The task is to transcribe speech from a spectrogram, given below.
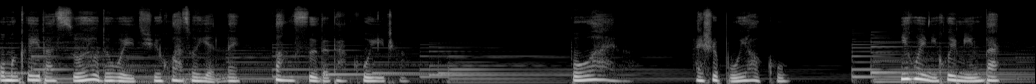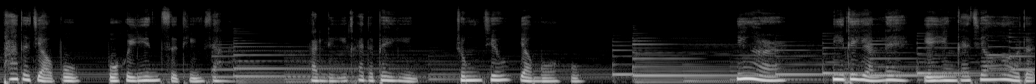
我们可以把所有的委屈化作眼泪，放肆的大哭一场。不爱了，还是不要哭，因为你会明白，他的脚步不会因此停下来，他离开的背影终究要模糊。因而，你的眼泪也应该骄傲地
